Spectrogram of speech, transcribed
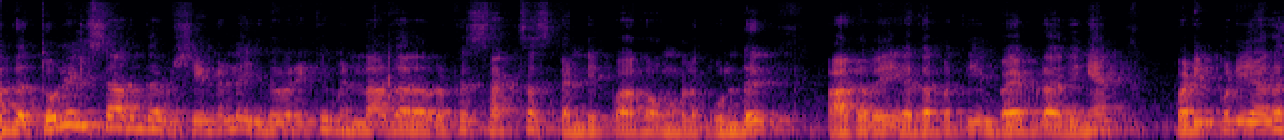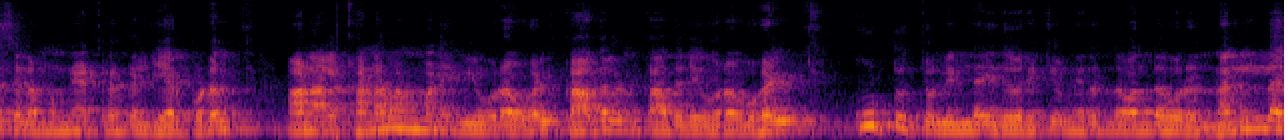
அந்த தொழில் சார்ந்த விஷயங்களில் இதுவரைக்கும் இல்லாத அளவிற்கு சக்ஸஸ் கண்டிப்பாக உங்களுக்கு உண்டு. ஆகவே எதை பற்றியும் பயப்படாதீங்க. படிப்படியாக சில முன்னேற்றங்கள் ஏற்படும். ஆனால் கணவன் மனைவி உறவுகள் காதலன் காதலி உறவுகள் கூட்டு தொழிலில் இதுவரைக்கும் இருந்து வந்த ஒரு நல்ல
